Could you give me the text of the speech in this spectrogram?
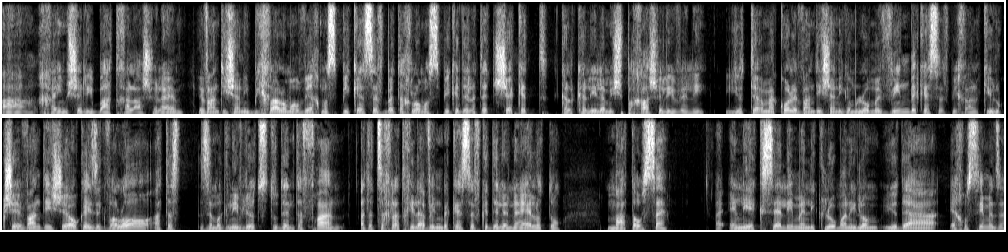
החיים שלי בהתחלה שלהם. הבנתי שאני בכלל לא מרוויח מספיק כסף, בטח לא מספיק כדי לתת שקט כלכלי למשפחה שלי ולי. יותר מהכל הבנתי שאני גם לא מבין בכסף בכלל. כאילו כשהבנתי שאוקיי, זה כבר לא, אתה, זה מגניב להיות סטודנט אפרן, אתה צריך להתחיל להבין בכסף כדי לנהל אותו. מה אתה עושה? אין לי אקסלים, אין לי כלום, אני לא יודע איך עושים את זה.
